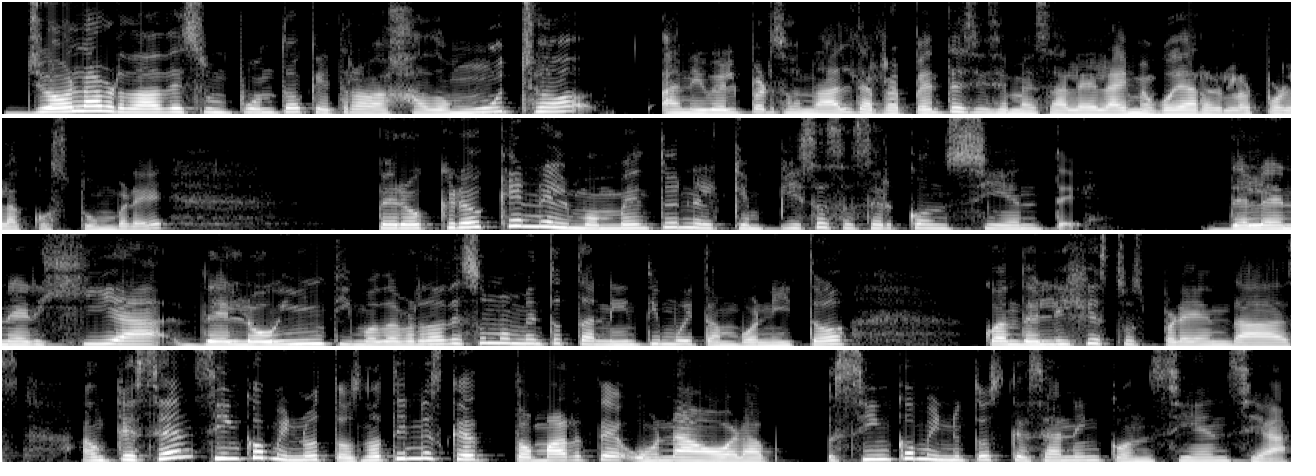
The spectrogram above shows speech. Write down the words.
Yo la verdad es un punto que he trabajado mucho a nivel personal. De repente si se me sale el ay me voy a arreglar por la costumbre. Pero creo que en el momento en el que empiezas a ser consciente de la energía, de lo íntimo, de verdad es un momento tan íntimo y tan bonito cuando eliges tus prendas, aunque sean cinco minutos, no tienes que tomarte una hora, cinco minutos que sean en conciencia,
